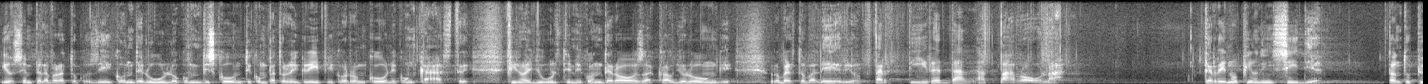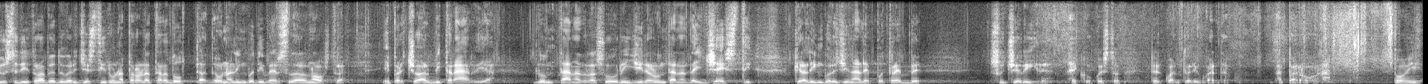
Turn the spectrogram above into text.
io ho sempre lavorato così, con De Lullo, con Visconti, con Patroni Griffi, con Ronconi, con Castri, fino agli ultimi, con De Rosa, Claudio Longhi, Roberto Valerio. Partire dalla parola. Terreno pieno di insidie, tanto più se ti trovi a dover gestire una parola tradotta da una lingua diversa dalla nostra e perciò arbitraria, lontana dalla sua origine, lontana dai gesti che la lingua originale potrebbe suggerire. Ecco questo per quanto riguarda la parola. Poi,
